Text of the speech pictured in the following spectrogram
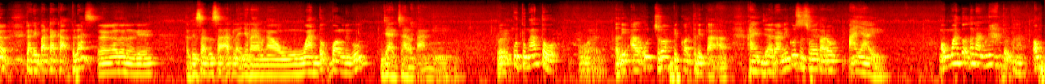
daripada gak belas ngoten jadi satu saat lek nyerang ngantuk pol niku jajal tangi. Kudu ngantuk. Tadi al ujroh bi qadri ta'ab. Ganjaran niku sesuai karo payahe. Mau ngantuk tenan ngantuk tenan. Oh,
